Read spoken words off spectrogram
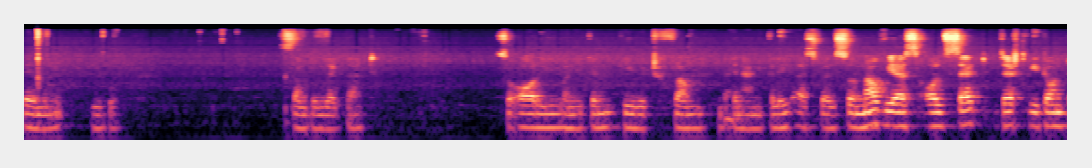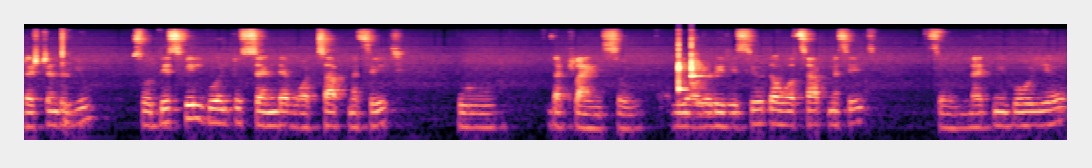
demo ebook something like that. So or even you can give it from dynamically as well. So now we are all set. Just hit on test and review. So this will going to send a whatsapp message to the client. So we already received the whatsapp message. So let me go here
